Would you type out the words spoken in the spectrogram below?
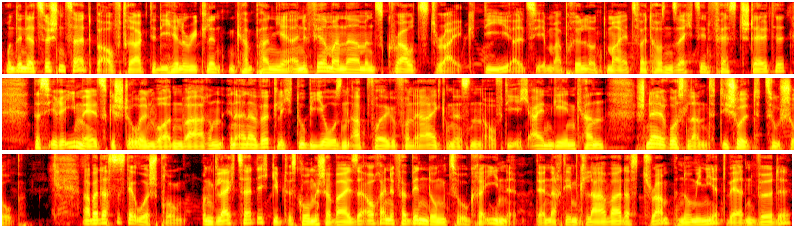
Und in der Zwischenzeit beauftragte die Hillary Clinton-Kampagne eine Firma namens CrowdStrike, die, als sie im April und Mai 2016 feststellte, dass ihre E-Mails gestohlen worden waren, in einer wirklich dubiosen Abfolge von Ereignissen, auf die ich eingehen kann, schnell Russland die Schuld zuschob. Aber das ist der Ursprung. Und gleichzeitig gibt es komischerweise auch eine Verbindung zur Ukraine. Denn nachdem klar war, dass Trump nominiert werden würde,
